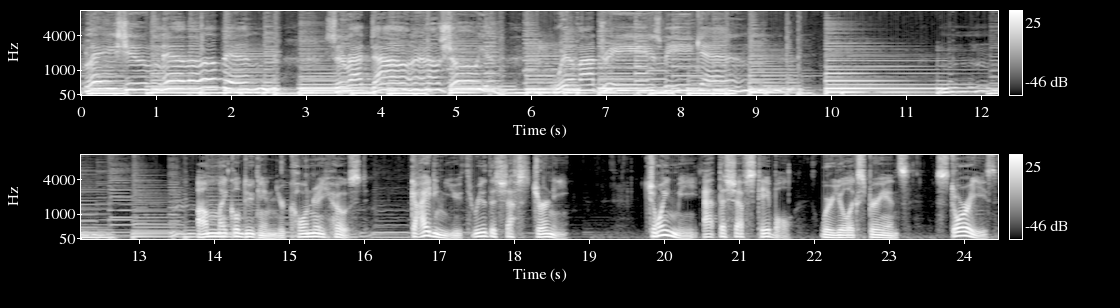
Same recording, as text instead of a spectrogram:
place you've never been. Sit right down and I'll show you where my dreams begin. I'm Michael Dugan, your culinary host, guiding you through the chef's journey. Join me at the chef's table where you'll experience stories,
